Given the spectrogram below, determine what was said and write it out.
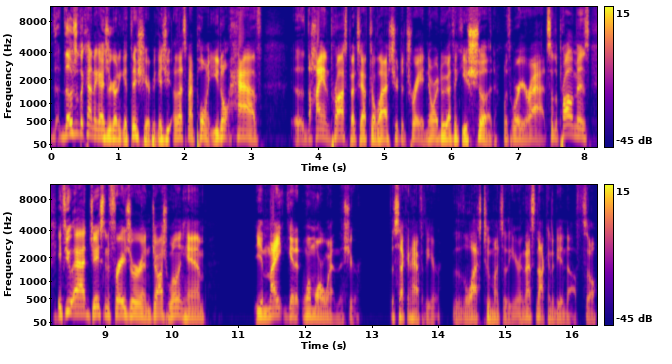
those are the kind of guys you're going to get this year because you, that's my point. You don't have uh, the high end prospects after last year to trade, nor do I think you should with where you're at. So the problem is if you add Jason Frasor and Josh Willingham, you might get it one more win this year the second half of the year, the last two months of the year, and that's not going to be enough. So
